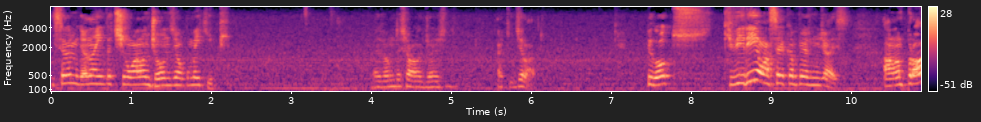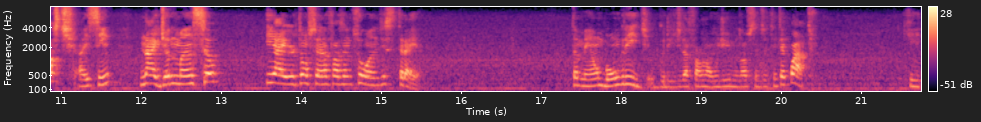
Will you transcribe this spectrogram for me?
E se eu não me engano ainda tinha o Alan Jones em alguma equipe. Mas vamos deixar o Alan Jones aqui de lado. Pilotos que viriam a ser campeões mundiais. Alan Prost, aí sim. Nigel Mansell e Ayrton Senna fazendo seu ano de estreia. Também é um bom grid, o grid da Fórmula 1 de 1984. Que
